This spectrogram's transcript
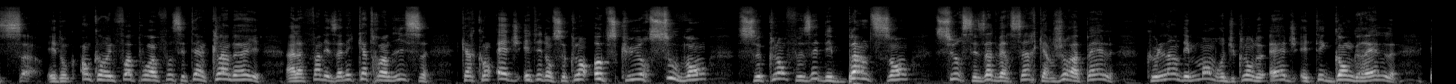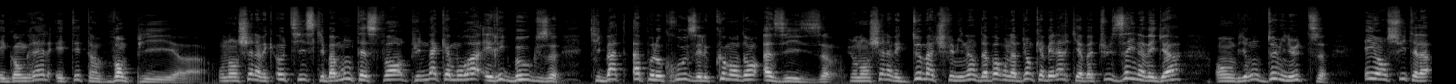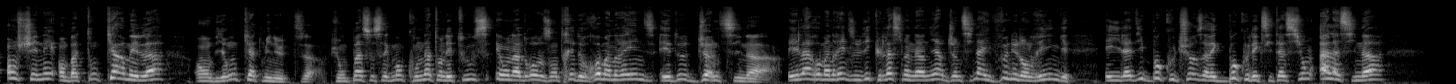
Et donc, encore une fois, pour info, c'était un clin d'œil à la fin des années 90 car quand Edge était dans ce clan obscur, souvent, ce clan faisait des bains de sang sur ses adversaires, car je rappelle que l'un des membres du clan de Edge était Gangrel, et Gangrel était un vampire. On enchaîne avec Otis qui bat Montesford, puis Nakamura et Rick Boogs qui battent Apollo Crews et le commandant Aziz. Puis on enchaîne avec deux matchs féminins, d'abord on a Bianca Belair qui a battu Zayna Vega en environ deux minutes, et ensuite elle a enchaîné en battant Carmella environ 4 minutes. Puis on passe au segment qu'on attendait tous et on a le droit aux entrées de Roman Reigns et de John Cena. Et là, Roman Reigns nous dit que la semaine dernière, John Cena est venu dans le ring et il a dit beaucoup de choses avec beaucoup d'excitation à la Cena.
